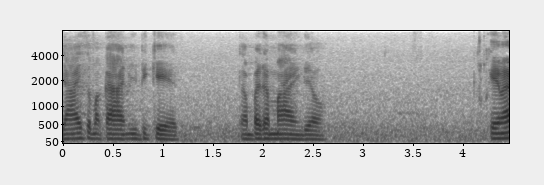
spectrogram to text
ย้ายสมการอินทิเกรตทำไปทำมาอย่างเดียว โอเคไหม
